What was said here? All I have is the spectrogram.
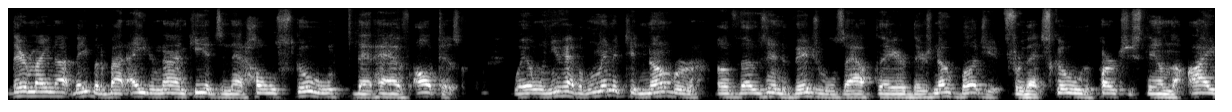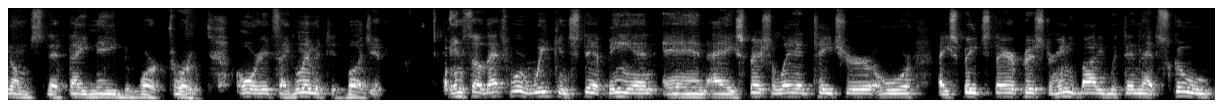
there may not be but about eight or nine kids in that whole school that have autism. Well, when you have a limited number of those individuals out there, there's no budget for that school to purchase them the items that they need to work through, or it's a limited budget. And so that's where we can step in, and a special ed teacher or a speech therapist or anybody within that school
